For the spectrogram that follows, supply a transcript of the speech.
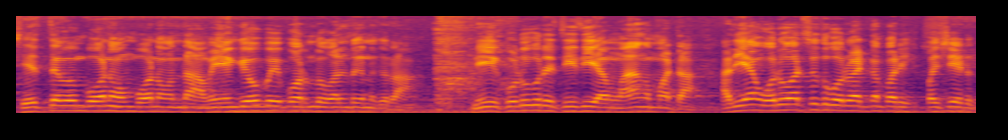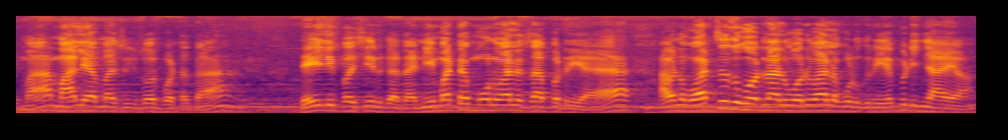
செத்தவன் போனவன் போனவன் தான். அவன் எங்கேயோ போய் பிறந்து வளர்ந்துக்கின்னுக்குறான் நீ கொடுக்குற திதி அவன் வாங்க மாட்டான். அது ஏன் ஒரு வருஷத்துக்கு ஒரு வாட்டி தான் பரி பசி எடுக்குமா? மாலியா மாசுக்கு சோர்பட்டதான் டெய்லி பசி இருக்காதா? நீ மட்டும் மூணு வேளை சாப்பிட்றிய? அவனுக்கு வருஷத்துக்கு ஒரு நாள் ஒரு வேளை கொடுக்குறிய? எப்படி நியாயம்?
